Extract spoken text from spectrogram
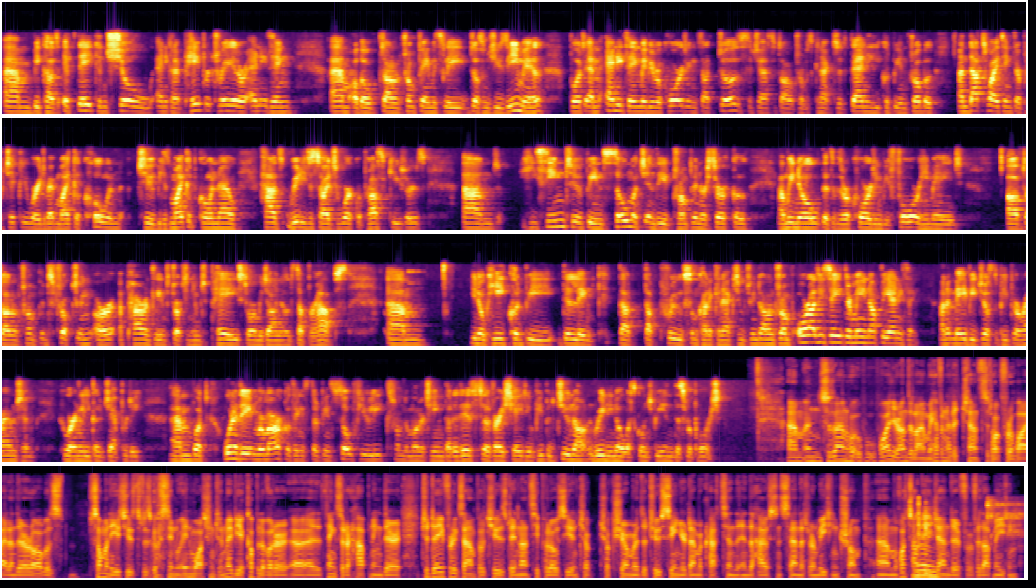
Um, because if they can show any kind of paper trail or anything um, although Donald Trump famously doesn't use email, but um, anything, maybe recordings that does suggest that Donald Trump is connected, then he could be in trouble. And that's why I think they're particularly worried about Michael Cohen too, because Michael Cohen now has really decided to work with prosecutors. And he seemed to have been so much in the Trump inner circle. And we know that there was a recording before he made of Donald Trump instructing or apparently instructing him to pay Stormy Daniels that perhaps um, you know, he could be the link that that proves some kind of connection between Donald Trump. Or as you say, there may not be anything, and it may be just the people around him who are in legal jeopardy. Um, but one of the remarkable things, there have been so few leaks from the Mueller team that it is still very shady, and people do not really know what's going to be in this report. Um, and Suzanne, while you're on the line, we haven't had a chance to talk for a while, and there are always so many issues to discuss in, in Washington. Maybe a couple of other uh, things that are happening there today. For example, Tuesday, Nancy Pelosi and Chuck, Chuck Schumer, the two senior Democrats in the in the House and Senate, are meeting Trump. Um, what's on mm. the agenda for, for that meeting?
